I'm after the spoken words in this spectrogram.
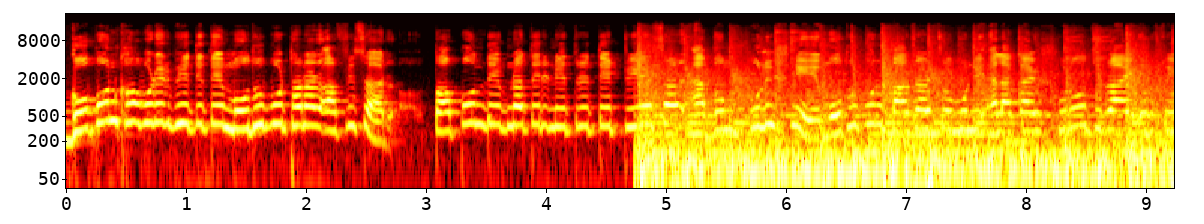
গোপন খবরের ভিত্তিতে মধুপুর থানার অফিসার তপন দেবনাথের নেতৃত্বে টিএসআর এবং পুলিশ নিয়ে মধুপুর বাজার চমুনি এলাকায় সুরজ রায় উর্ফে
